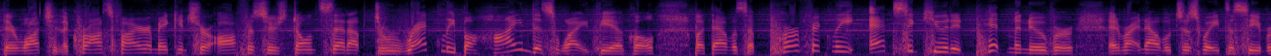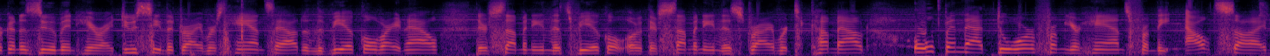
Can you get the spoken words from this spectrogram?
They're watching the crossfire, making sure officers don't set up directly behind this white vehicle, but that was a perfectly executed pit maneuver, and right now we'll just wait to see. We're going to zoom in here. I do see the driver's hands out of the vehicle right now. They're summoning this vehicle, or they're summoning this driver to come out, open that door from your hands from the outside.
